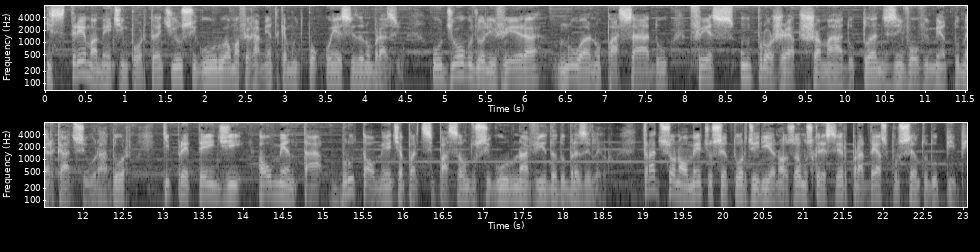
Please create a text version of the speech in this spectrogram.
extremamente importante e o seguro é uma ferramenta que é muito pouco conhecida no Brasil. O Diogo de Oliveira, no ano passado, fez um projeto chamado Plano de Desenvolvimento do Mercado Segurador, que pretende aumentar brutalmente a participação do seguro na vida do brasileiro. Tradicionalmente, o setor diria: nós vamos crescer para 10% do PIB.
